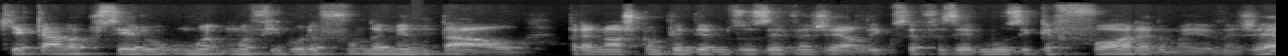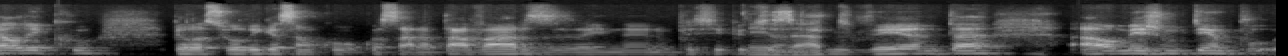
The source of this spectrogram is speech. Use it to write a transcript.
que acaba por ser uma, uma, figura fundamental para nós compreendermos os evangélicos a fazer música fora do meio evangélico, pela sua ligação com, com a Sara Tavares, ainda no princípio dos Exato. anos 90. Ao mesmo tempo,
